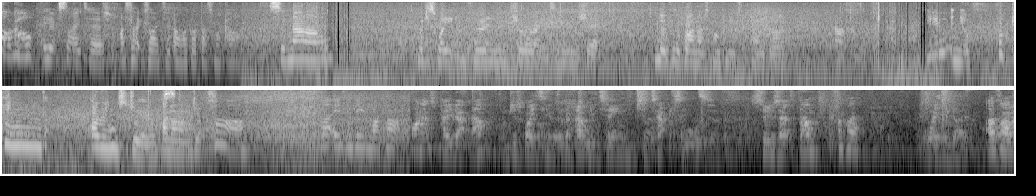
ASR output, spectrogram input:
my car! Are you excited? I'm so excited. Oh my god, that's my car. So now we're just waiting for insurance and shit. No, for the finance company to pay the ah. You and your fucking orange juice. I know. Your car. That is indeed my car. Finance paid out now. I'm just waiting for the admin team to tax it. As soon as that's done, Okay. away you go. Okay.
